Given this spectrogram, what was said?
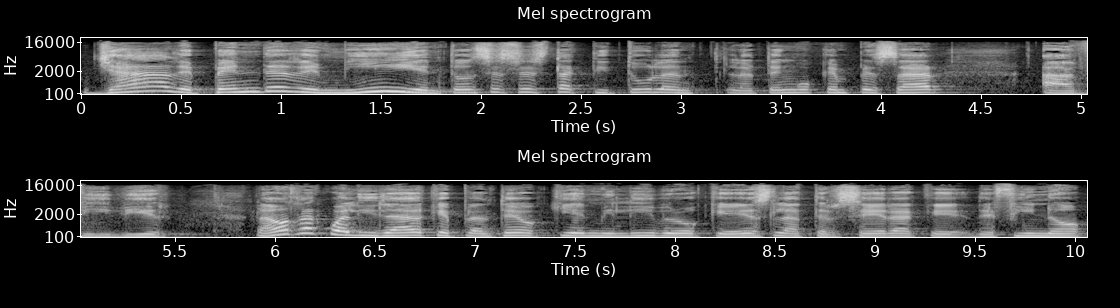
ya depende de mí. Entonces esta actitud la, la tengo que empezar a vivir. La otra cualidad que planteo aquí en mi libro, que es la tercera que defino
